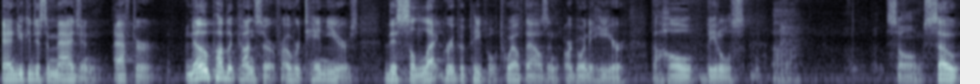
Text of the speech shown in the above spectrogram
and you can just imagine after no public concert for over 10 years, this select group of people, 12,000, are going to hear the whole Beatles uh, songs. So,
